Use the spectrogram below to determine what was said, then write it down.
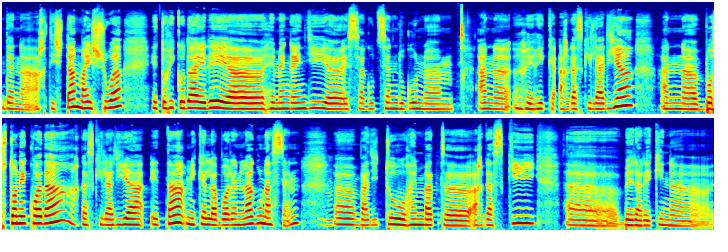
den artista, maisua, etorriko da ere uh, hemen gaindi uh, ezagutzen dugun um, han rerik argazkilaria, han uh, bostonekoa da argazkilaria eta Mikel Laboaren laguna zen, mm baditu hainbat uh, argazki, uh, berarekin uh,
